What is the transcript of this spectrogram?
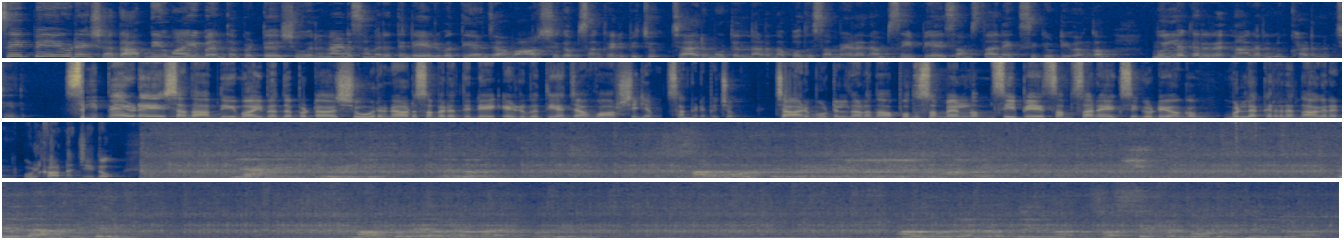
C P ഐയുടെ ശതാബ്ദിയുമായി ബന്ധപ്പെട്ട് ശൂരനാട് സമരത്തിന്റെ എഴുപത്തിയഞ്ചാം വാർഷികം സംഘടിപ്പിച്ചു. ചാരുമൂട്ടിൽ നടന്ന പൊതുസമ്മേളനം സി പി ഐ സംസ്ഥാന എക്സിക്യൂട്ടീവ് അംഗം മുല്ലക്കര രത്നാകരൻ ഉദ്ഘാടനം ചെയ്തു. സി പി ഐയുടെ ശതാബ്ദിയുമായി ബന്ധപ്പെട്ട് ശൂരനാട് സമരത്തിന്റെ എഴുപത്തിയഞ്ചാം വാർഷികം സംഘടിപ്പിച്ചു. ചാരുമൂട്ടിൽ നടന്ന പൊതുസമ്മേളനം സി പി ഐ സംസ്ഥാന എക്സിക്യൂട്ടീവ് അംഗം മുല്ലക്കര രത്നാകരൻ ഉദ്ഘാടനം ചെയ്തു. ഞാൻ എനിക്ക് വേണ്ടി എന്നത് സമൂഹത്തിന് വേണ്ടി എന്നതിലേക്ക് എല്ലാ മനുഷ്യരും നമുക്ക് വേദന ഉണ്ടായ പ്രതീതി അത് മൃഗങ്ങളും ചെയ്യുന്നതാണ്. സസ്യങ്ങൾ പോലും ചെയ്യുന്നതാണ്.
